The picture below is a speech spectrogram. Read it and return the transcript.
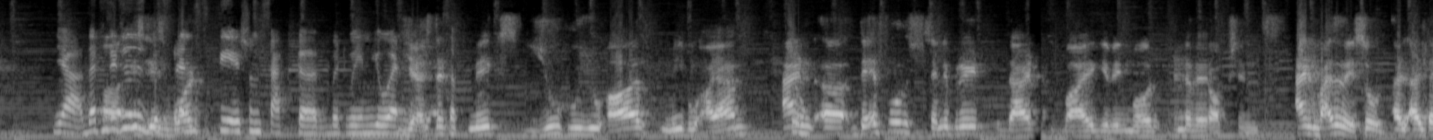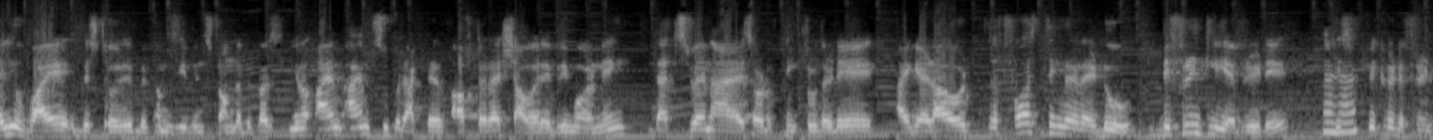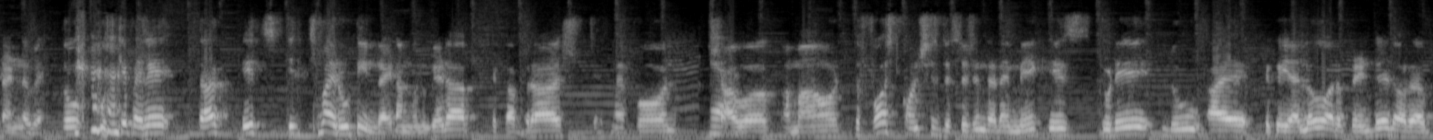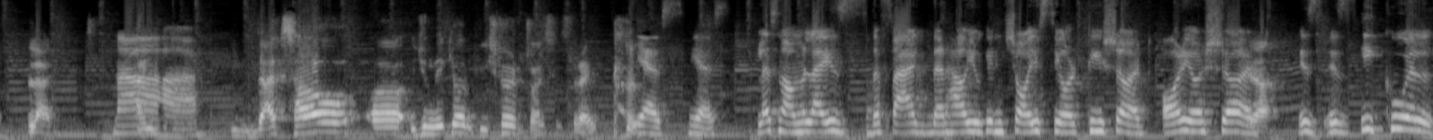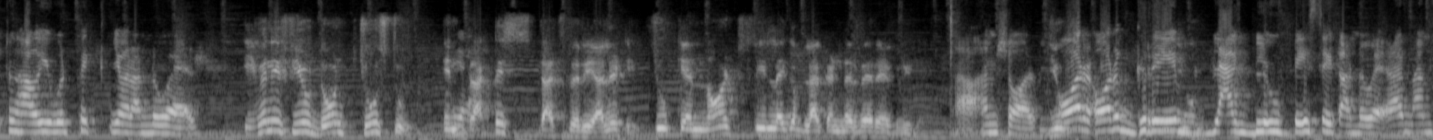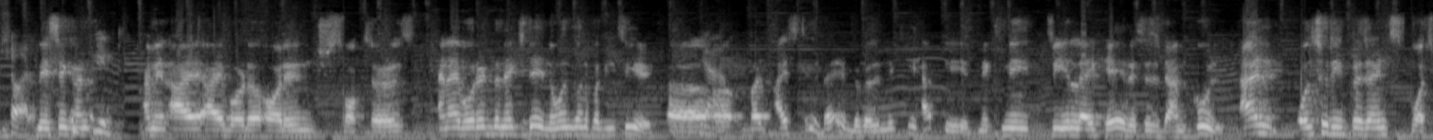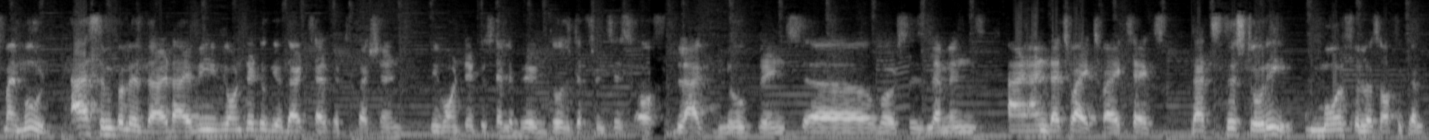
Yeah, that Uh, little is- is what- differentiation factor between you and Yes, that makes you who you are, me who I am, and uh, therefore celebrate that by giving more underwear options. And by the way so I'll, I'll, tell you why this story becomes even stronger. Because you know i'm i'm super active after i shower every morning. That's when i sort of think through the day. I get out. The first thing that i do differently every day uh-huh. pick a different underwear so uske pehle tak it's it's my routine right i'm going to get up pick up brush check my phone yeah. shower, come out. The first conscious decision that I make is today do I pick a yellow or a printed or a black? Ah. And that's how uh, you make your t-shirt choices, right? yes, yes. Let's normalize the fact that how you can choose your t-shirt or your shirt yeah. Is, is equal to how you would pick your underwear. Even if you don't choose to, in yeah. practice that's the reality you cannot feel like a black underwear every day uh, I'm sure. You, or or a grey, black, blue basic underwear. I'm I'm sure. Basic underwear. I mean, I I bought a orange boxers and I wore it the next day. No one's gonna fucking see it. Uh, yeah. uh, but I still wear it because it makes me happy. It makes me feel like, hey, this is damn cool, and also represents what's my mood. As simple as that. I we wanted to give that self-expression. We wanted to celebrate those differences of black, blue prints uh, versus lemons, and, and that's why XYXX. That's the story. More philosophical.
